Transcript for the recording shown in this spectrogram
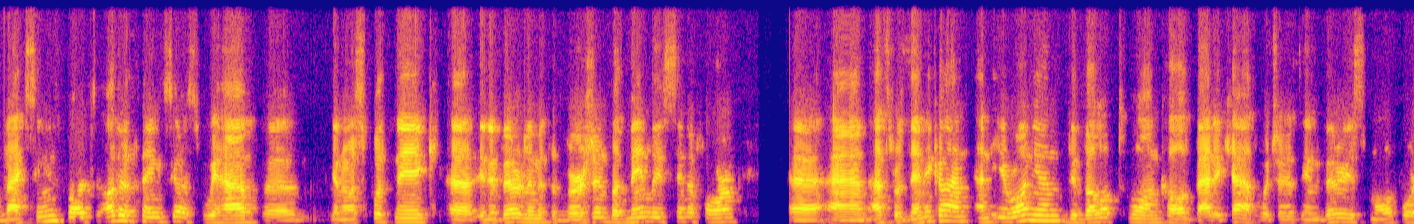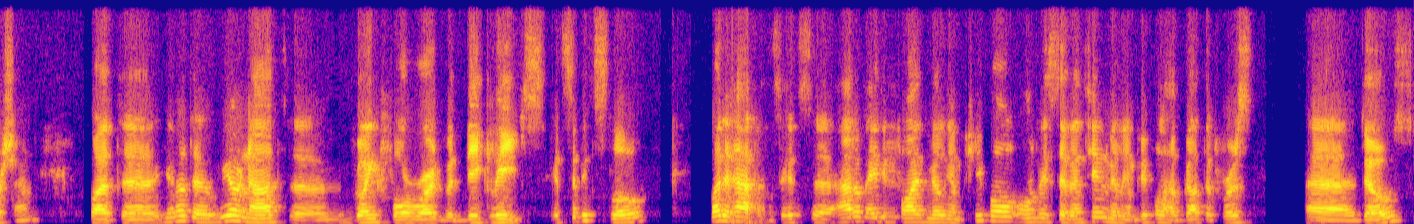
vaccines, but other things, yes, we have, uh, you know, Sputnik uh, in a very limited version, but mainly Sinopharm uh, and AstraZeneca, and an Iranian developed one called Barakat, which is in very small portion. But uh, you know, the, we are not uh, going forward with big leaps. It's a bit slow, but it happens. It's uh, out of 85 million people, only 17 million people have got the first uh, dose.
